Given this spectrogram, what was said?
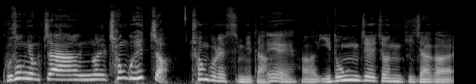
구속영장을 청구했죠. 청구를 했습니다. 예. 어, 이동재 전 기자가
